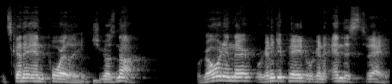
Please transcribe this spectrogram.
It's going to end poorly. She goes, no, we're going in there. We're going to get paid. We're going to end this today.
